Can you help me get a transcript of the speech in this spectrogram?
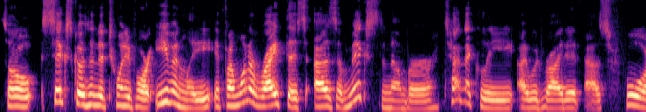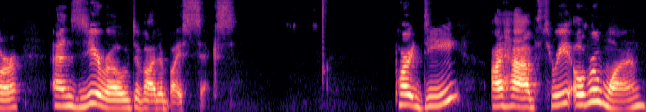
So 6 goes into 24 evenly. If I want to write this as a mixed number, technically I would write it as 4 and 0 divided by 6. Part D, I have 3 over 1.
